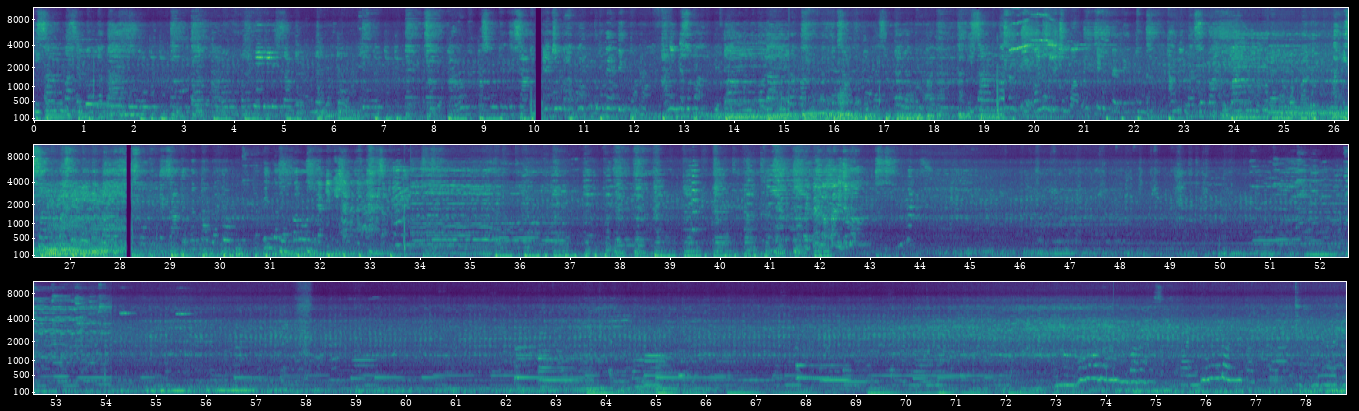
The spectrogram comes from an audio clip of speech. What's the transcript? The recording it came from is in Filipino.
Isang basketball na bago Araw-araw ng pagkukuloy sa akin na ito Araw-araw ng pagkukuloy sa akin Medyo bago, kumending ko na Hangin na suba, ibang wala ang dapat Isang pagkukuloy sa dalang kumpala At isang bago, iwan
